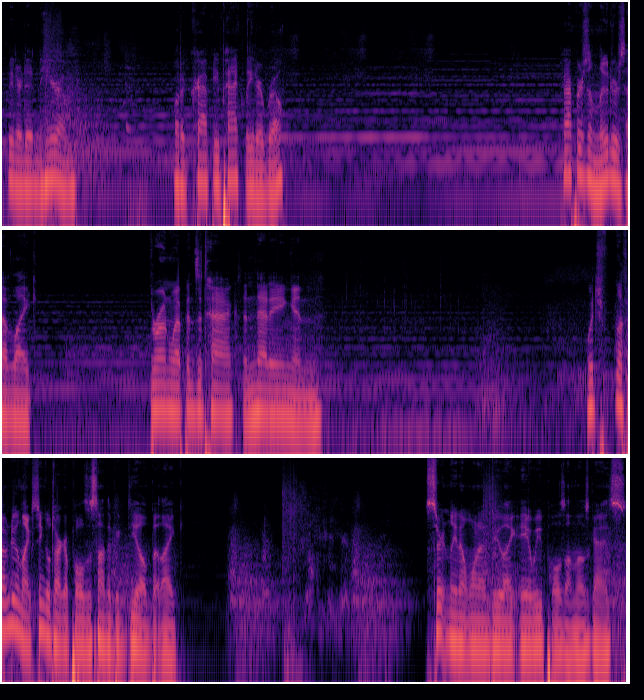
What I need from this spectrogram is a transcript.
Pack leader didn't hear him. What a crappy pack leader, bro. Trappers and looters have like thrown weapons attacks and netting and which if I'm doing like single target pulls it's not the big deal but like certainly don't want to do like AoE pulls on those guys.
